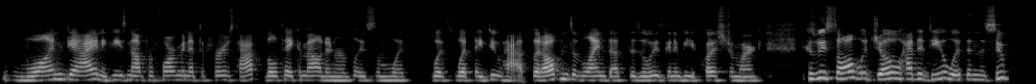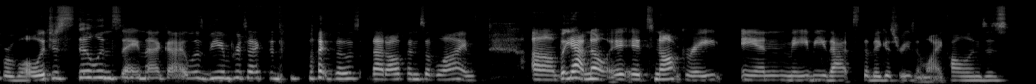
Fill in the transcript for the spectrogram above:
one guy, and if he's not performing at the first half, they'll take him out and replace him with with what they do have. But offensive line depth is always going to be a question mark because we saw what Joe had to deal with in the Super Bowl, which is still insane. That guy was being protected by those that offensive line. Um, but yeah, no, it, it's not great, and maybe that's the biggest reason why Collins has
